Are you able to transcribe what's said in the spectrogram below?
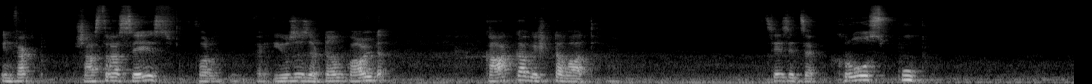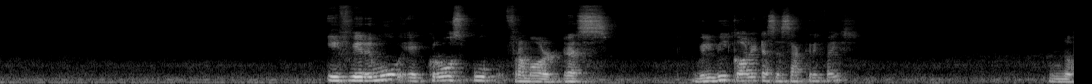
in fact shastra says for uh, uses a term called kaka vishtavat says it's a crow's poop if we remove a crow's poop from our dress will we call it as a sacrifice no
